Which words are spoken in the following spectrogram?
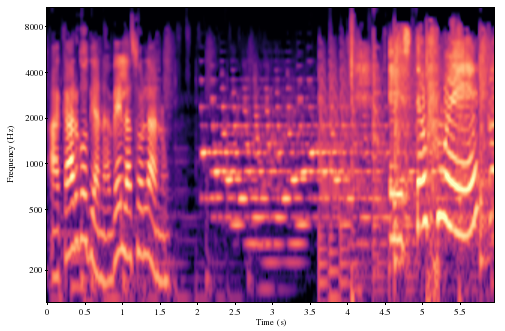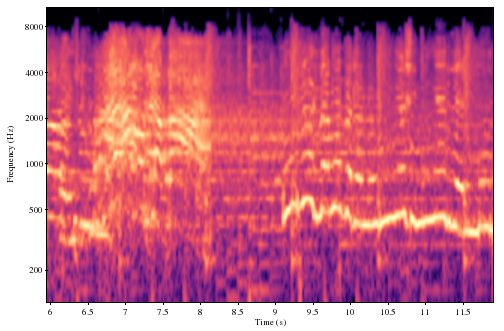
a cargo de Anabela Solano. Esto fue Con Paz. Un programa para los niños y niñas del mundo.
